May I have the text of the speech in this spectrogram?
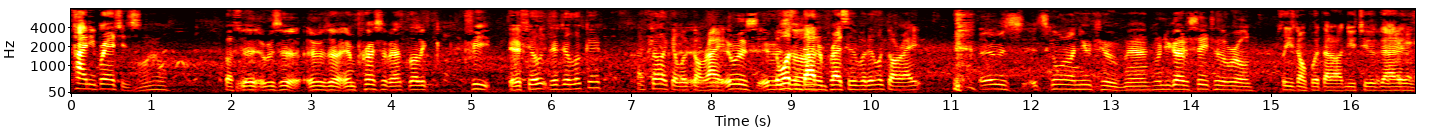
tiny branches. Wow. But It, it was a it was an impressive athletic feat. Did it feel? Did it look good? I feel like it looked all right. It was it was It wasn't uh, that impressive, but it looked all right. It was it's going on YouTube, man. What do you got to say to the world? Please don't put that on YouTube. That is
